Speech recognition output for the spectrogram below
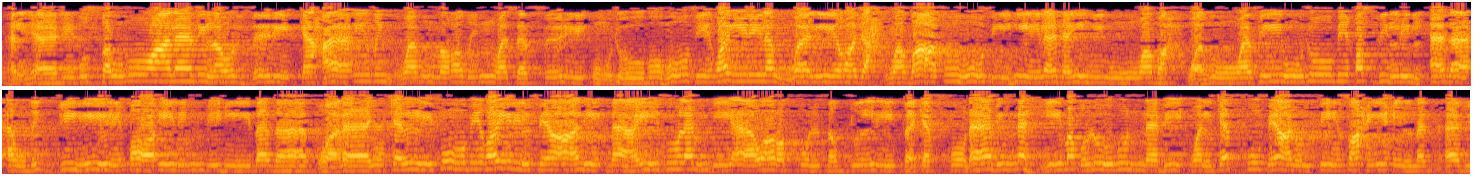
هل يجب الصوم على ذي العذر كحائض وممرض وسفر؟ وجوبه في غير الأول رجح وضعفه فيه لديهم. وضح وهو في وجوب قصد للأذى أو ضده لقائل به بدا ولا يكلف بغير الفعل بعيث الأنبياء ورب الفضل فكفنا بالنهي مطلوب النبي والكف فعل في صحيح المذهب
